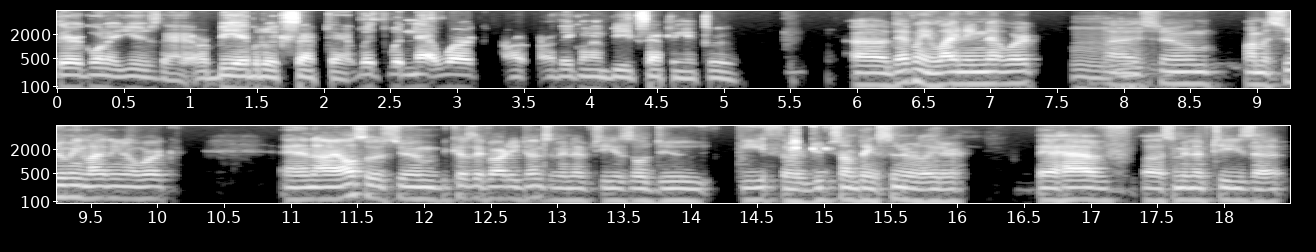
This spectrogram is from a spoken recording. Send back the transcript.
they're going to use that, or be able to accept that? What what network are, are they going to be accepting it through? Uh, definitely Lightning Network. I Mhm. assume. I'm assuming Lightning Network, and I also assume because they've already done some NFTs, they'll do ETH or do something sooner or later. They have uh, some NFTs that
